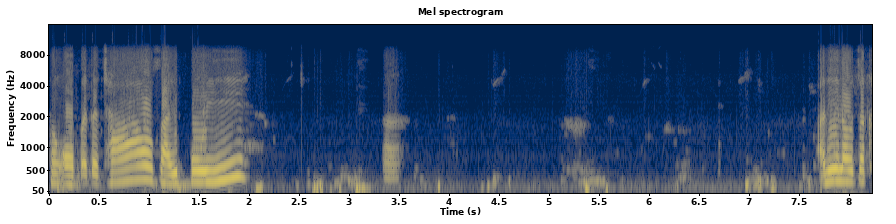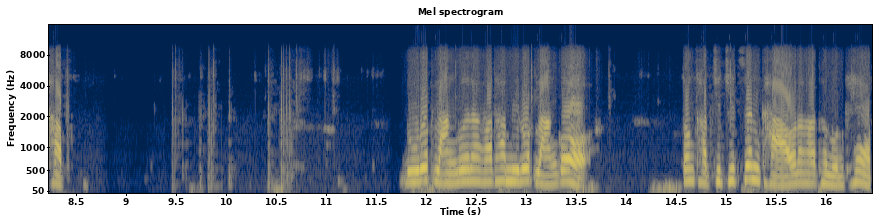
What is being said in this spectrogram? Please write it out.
ต้องออกไปแต่เช้าใส่ปุ๋ยอันนี้เราจะขับ ดูรถหลังด้วยนะคะ ถ้ามีรถหลังก็ต้องขับชิดๆเส้นขาวนะคะ ถนนแคบ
